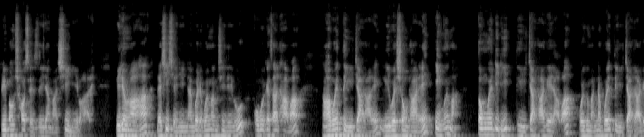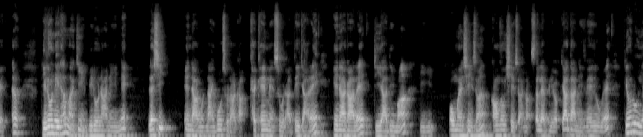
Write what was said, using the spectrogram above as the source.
3.60ဈေးတန်းမှာရှိနေပါတယ်ဗီရိုနာဟာလက်ရှိချိန်ကြီးနိုင်ပွဲတစ်ပွဲမှမရှိသေးဘူးကိုပွဲကစားထားမှာ၅ပွဲတည်ကြထားတယ်၄ပွဲရှုံးထားတယ်အင်ပွဲမှာ၃ပွဲတိတိတည်ကြထားခဲ့တာပါဝေကမှာ၂ပွဲတည်ကြထားခဲ့တယ်အဲ့တော့ဒီလိုနေထားမှာကြည့်ရင်ဗီရိုနာအနေနဲ့ လက်ရှိအင်တာကိုနိုင်ဖို့ဆိုတာကခက်ခဲမယ်ဆိုတာသိကြတယ်အင်တာကလည်းဒီရာသီမှာဒီပုံမှန်ရှည်စွမ်းအကောင်းဆုံးရှည်စွမ်းတော့ဆက်လက်ပြီးတော့ပြသနေသေးလို့ပဲပြောလို့ရ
